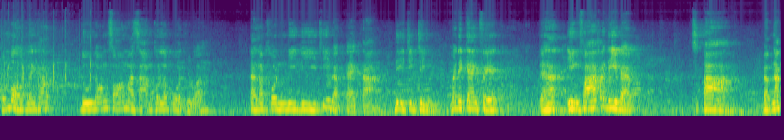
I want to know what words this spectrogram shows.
ผมบอกเลยครับ ดูน้องซ้อมมาสามคนแล้วปวดหัว แต่ละคนมีดีที่แบบแตกต่าง ดีจริง ๆ ไม่ได้แกล้งเฟกนะฮะ อิงฟ้าก็ดีแบบสตาร์แบบนัก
